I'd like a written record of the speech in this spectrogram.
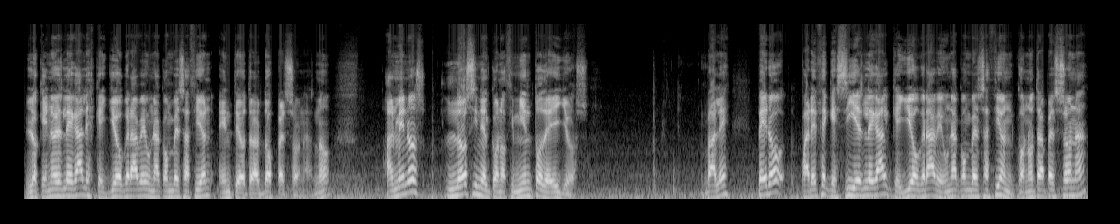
Lo que no es legal es que yo grabe una conversación entre otras dos personas, ¿no? Al menos no sin el conocimiento de ellos. ¿Vale? Pero parece que sí es legal que yo grabe una conversación con otra persona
